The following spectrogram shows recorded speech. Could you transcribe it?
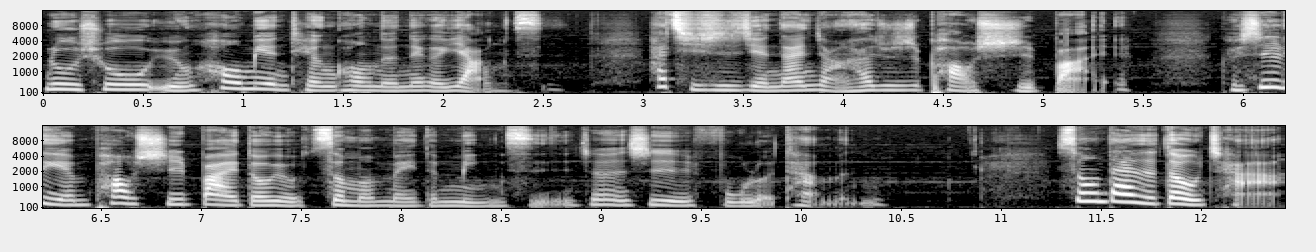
露出云后面天空的那个样子。它其实简单讲，它就是泡失败。可是连泡失败都有这么美的名字，真的是服了他们。宋代的斗茶，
